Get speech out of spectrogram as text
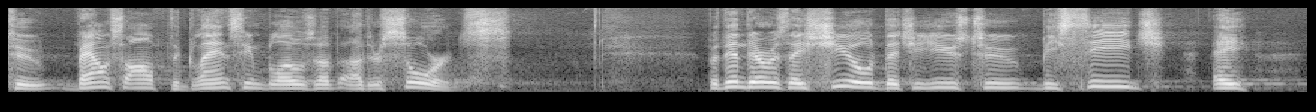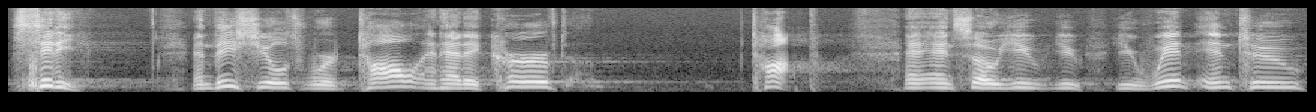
to bounce off the glancing blows of other swords. But then there was a shield that you used to besiege a city. And these shields were tall and had a curved top. And, and so you, you, you went into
